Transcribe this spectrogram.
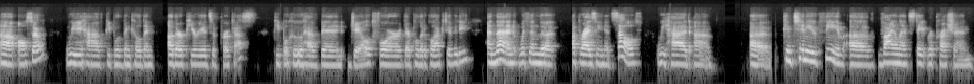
Uh, also, we have people who've been killed in other periods of protests, people who have been jailed for their political activity. And then within the uprising itself, we had um, a continued theme of violent state repression,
